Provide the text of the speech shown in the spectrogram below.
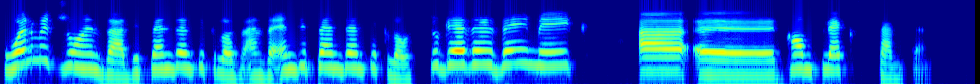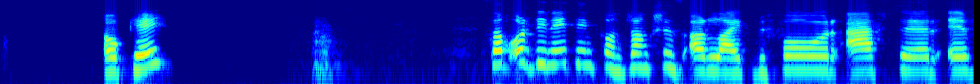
When we join the dependent clause and the independent clause together, they make a, a complex sentence. Okay? Subordinating conjunctions are like before, after, if,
